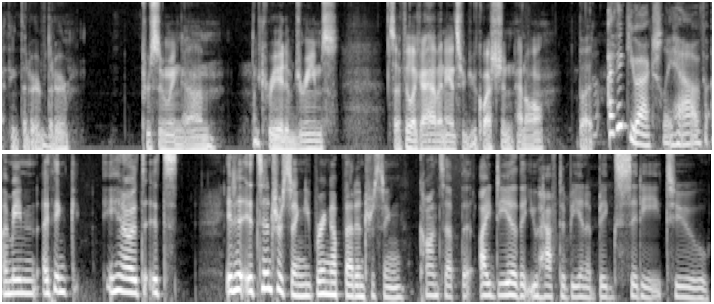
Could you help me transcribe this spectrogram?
I think that are that are pursuing um, creative dreams. So I feel like I haven't answered your question at all. But I think you actually have. I mean, I think you know it, it's it, it's interesting. You bring up that interesting concept, the idea that you have to be in a big city to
